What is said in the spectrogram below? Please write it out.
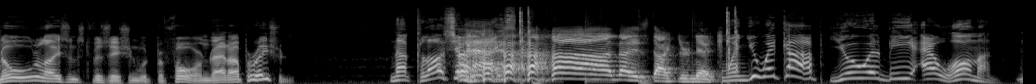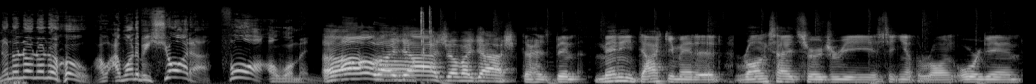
No licensed physician would perform that operation. Now close your eyes. nice, Dr. Nick. when you wake up, you will be a woman. No, no, no, no, no. I, I want to be shorter for a woman. Oh my gosh, oh my gosh. There has been many documented wrong side surgeries, taking out the wrong organ.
